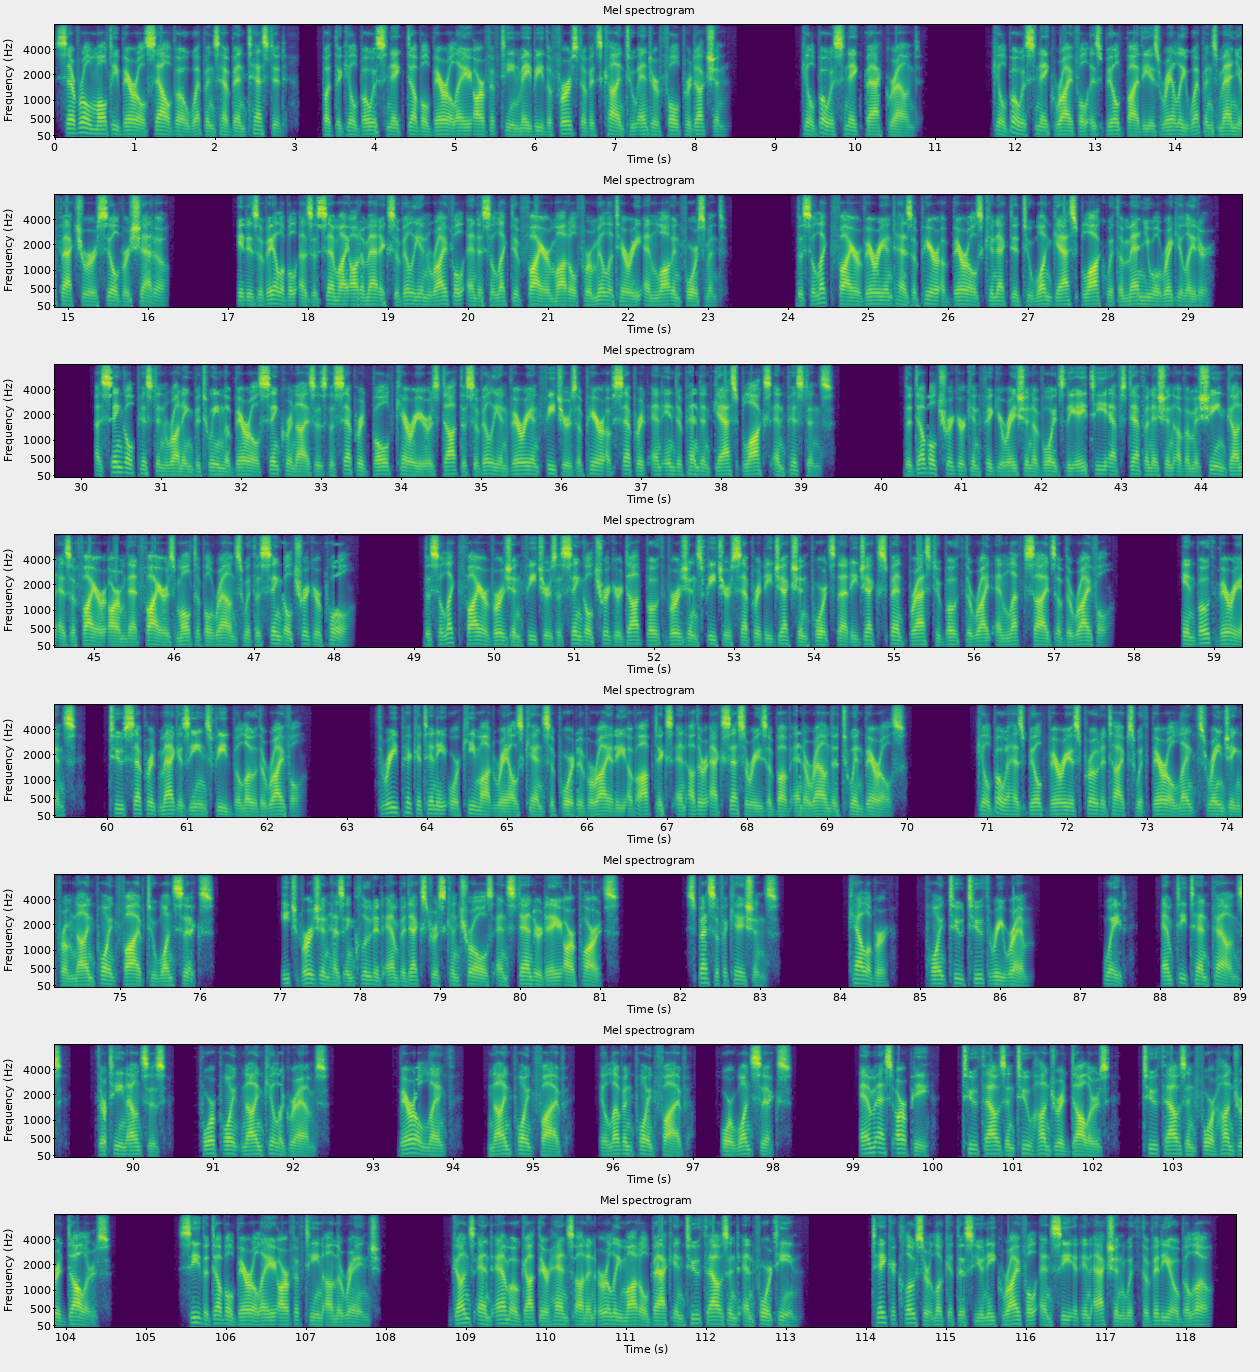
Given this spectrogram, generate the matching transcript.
Several multi-barrel salvo weapons have been tested, but the Gilboa Snake double-barrel AR-15 may be the first of its kind to enter full production. Gilboa Snake Background Gilboa Snake rifle is built by the Israeli weapons manufacturer Silver Shadow. It is available as a semi-automatic civilian rifle and a selective fire model for military and law enforcement. The select fire variant has a pair of barrels connected to one gas block with a manual regulator. A single piston running between the barrels synchronizes the separate bolt carriers. The civilian variant features a pair of separate and independent gas blocks and pistons. The double trigger configuration avoids the ATF's definition of a machine gun as a firearm that fires multiple rounds with a single trigger pull. The Select Fire version features a single trigger. Both versions feature separate ejection ports that eject spent brass to both the right and left sides of the rifle. In both variants, two separate magazines feed below the rifle. Three Picatinny or Keymod rails can support a variety of optics and other accessories above and around the twin barrels. Gilboa has built various prototypes with barrel lengths ranging from 9.5 to 1.6. Each version has included ambidextrous controls and standard AR parts. Specifications Caliber, .223 rem. Weight, empty 10 pounds, 13 ounces, 4.9 kilograms. Barrel length, 9.5, 11.5, or 1.6. MSRP, $2,200, $2,400. See the double barrel AR-15 on the range. Guns and Ammo got their hands on an early model back in 2014. Take a closer look at this unique rifle and see it in action with the video below.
